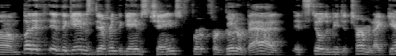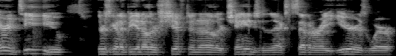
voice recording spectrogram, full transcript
Um, but if, if, the game's different, the game's changed for, for good or bad. It's still to be determined. I guarantee you, there's going to be another shift and another change in the next seven or eight years where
